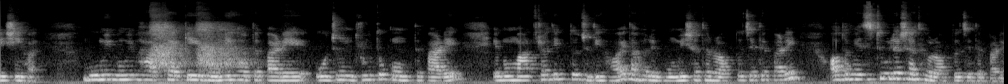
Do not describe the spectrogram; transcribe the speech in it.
বেশি হয়। বমি বমি ভাব থাকে, বমি হতে পারে, ওজন দ্রুত কমতে পারে এবং মাত্রাতিরিক্ত যদি হয় তাহলে বমির সাথে রক্ত যেতে পারে অথবা স্টুলের সাথেও রক্ত যেতে পারে।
